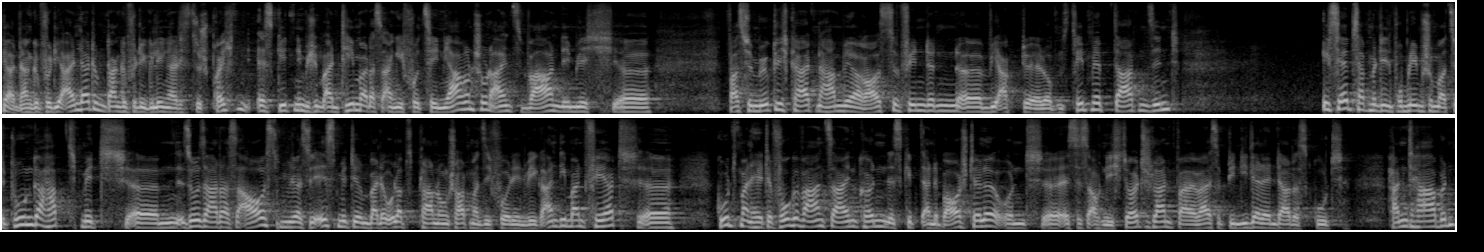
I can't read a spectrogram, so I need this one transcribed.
Ja, danke für die Einleitung, danke für die Gelegenheit, hier zu sprechen. Es geht nämlich um ein Thema, das eigentlich vor zehn Jahren schon eins war, nämlich äh, was für Möglichkeiten haben wir herauszufinden, äh, wie aktuell OpenStreetMap-Daten sind. Ich selbst habe mit den Problemen schon mal zu tun gehabt. Mit, ähm, so sah das aus, wie das so ist. Mit dem, bei der Urlaubsplanung schaut man sich vor den Weg an, die man fährt. Äh, gut, man hätte vorgewarnt sein können. Es gibt eine Baustelle und äh, es ist auch nicht Deutschland, weil wer weiß, ob die Niederländer das gut handhaben.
